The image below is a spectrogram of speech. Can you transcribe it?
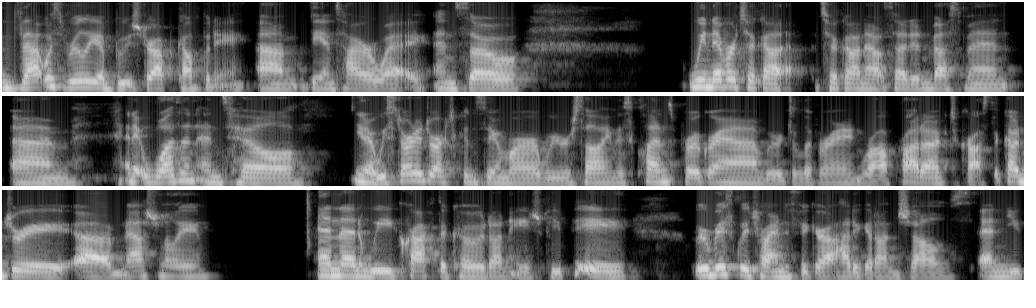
that was really a bootstrap company um, the entire way. And so we never took out, took on outside investment. Um, and it wasn't until you know, we started direct to consumer. We were selling this cleanse program. We were delivering raw product across the country, um, nationally. And then we cracked the code on HPP. We were basically trying to figure out how to get on shelves, and you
